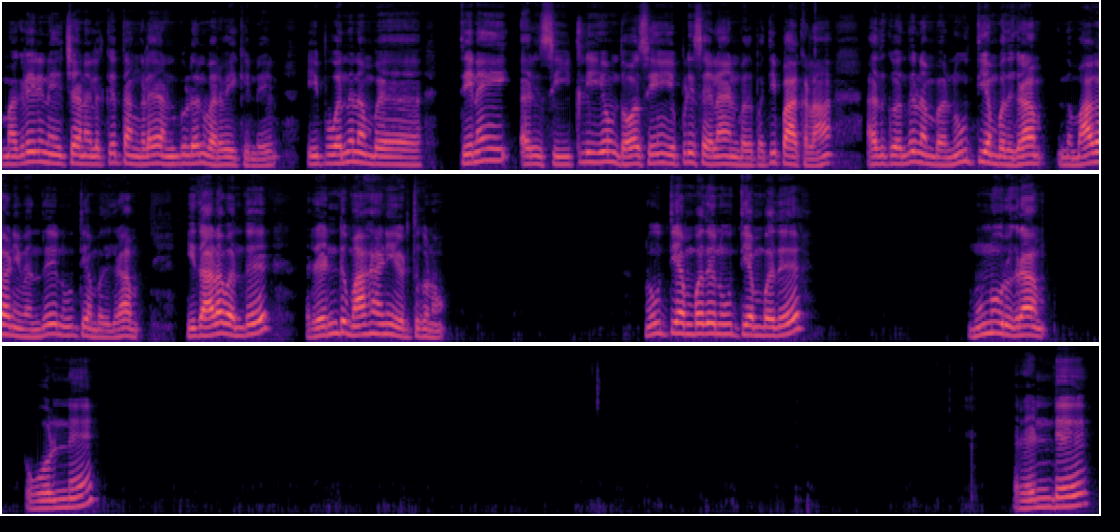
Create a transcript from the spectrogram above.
மகளிர் இணைய சேனலுக்கு தங்களை அன்புடன் வரவேற்கின்றேன். இப்போ வந்து நம்ம தினை அரிசி இட்லியும் தோசையும் எப்படி செய்யலாம் என்பதை பற்றி பார்க்கலாம். அதுக்கு வந்து நம்ம நூற்றி ஐம்பது கிராம் இந்த மாகாணி வந்து நூற்றி ஐம்பது கிராம். இதால் வந்து ரெண்டு மாகாணி எடுத்துக்கணும். நூற்றி ஐம்பது நூற்றி ஐம்பது முந்நூறு கிராம். ஒன்று ரெண்டு.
